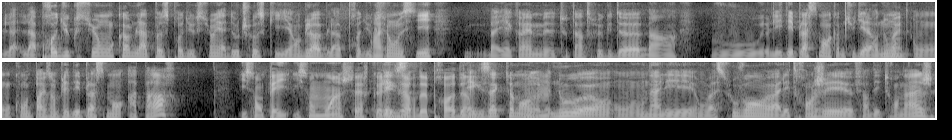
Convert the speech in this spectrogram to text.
la, la production comme la post-production, il y a d'autres choses qui englobent. La production aussi, bah, il y a quand même euh, tout un truc de. Ben, vous, les déplacements, comme tu dis. Alors, nous, Ouais. on, on compte par exemple les déplacements à part. Ils sont payés, ils sont moins chers que les Exa- heures de prod. Exactement. Mhm. Nous, on, on, a les- on va souvent à l'étranger faire des tournages.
